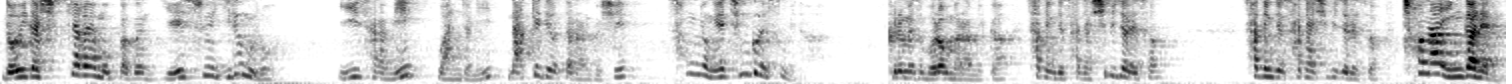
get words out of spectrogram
너희가 십자가에 못 박은 예수의 이름으로 이 사람이 완전히 낫게 되었다라는 것이 성령의 증거였습니다. 그러면서 뭐라고 말합니까? 사도행전 4장 12절에서 사도행전 4장 12절에서 천하 인간의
